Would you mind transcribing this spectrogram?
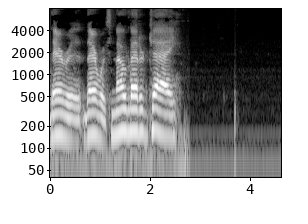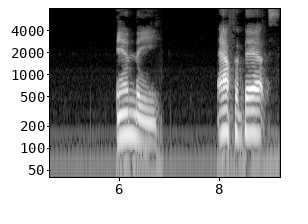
There, is, there was no letter J in the alphabets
